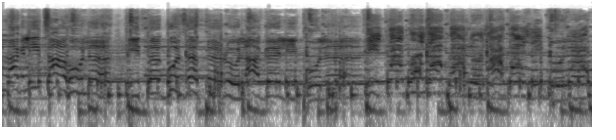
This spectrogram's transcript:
लागली चाहूल. इत गुज करू लागली फुल. इथं पूजा करू लागली फुलं.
